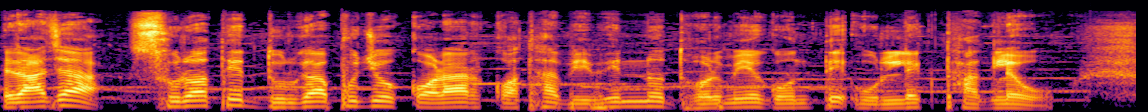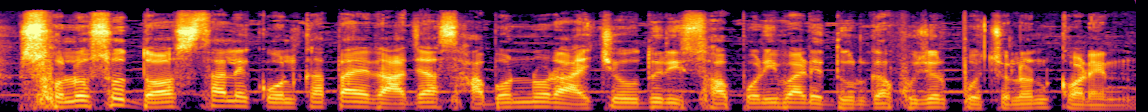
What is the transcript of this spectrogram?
রাজা সুরতের দুর্গাপুজো করার কথা বিভিন্ন ধর্মীয় গ্রন্থে উল্লেখ থাকলেও, ষোলোশো সালে কলকাতায় রাজা সাবর্ণ রায়চৌধুরী সপরিবারে দুর্গাপুজোর প্রচলন করেন।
